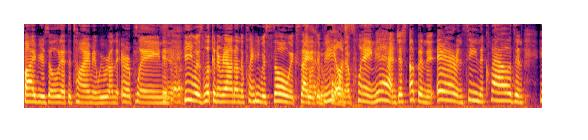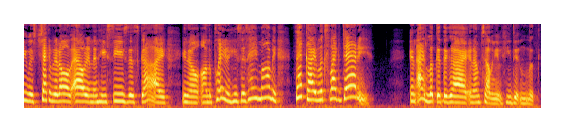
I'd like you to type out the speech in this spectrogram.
five years old at the time, and we were on the airplane, and Yeah. he was looking around on the plane. He was so excited, Excited, to be on a plane, yeah, and just up in the air and seeing the clouds, and he was checking it all out, and then he sees this guy, you know, on the plane, and he says, "Hey, mommy, that guy looks like daddy." And I look at the guy, and I'm telling you, he didn't look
